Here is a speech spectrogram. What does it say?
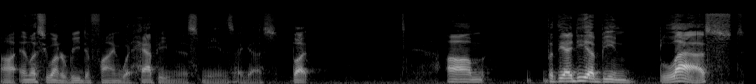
uh, unless you want to redefine what happiness means, I guess. But, um, but the idea of being blessed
